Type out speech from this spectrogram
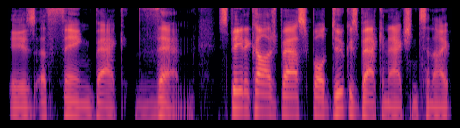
is a thing back then. Speaking of college basketball, Duke is back in action tonight,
